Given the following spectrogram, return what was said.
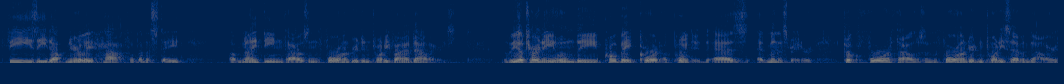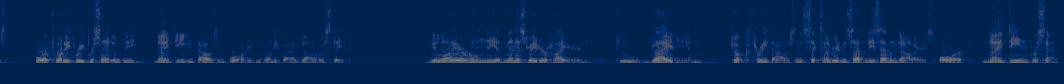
Fees eat up nearly half of an estate of $19,425. The attorney whom the probate court appointed as administrator took $4,427, or 23% of the $19,425 estate. The lawyer whom the administrator hired to guide him took $3,677, or 19%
